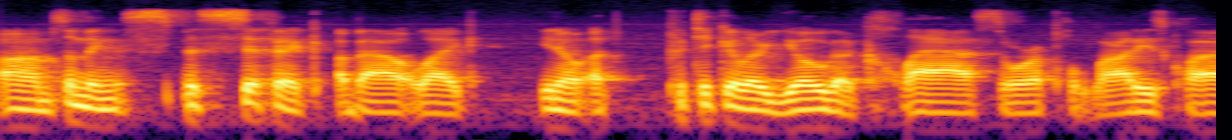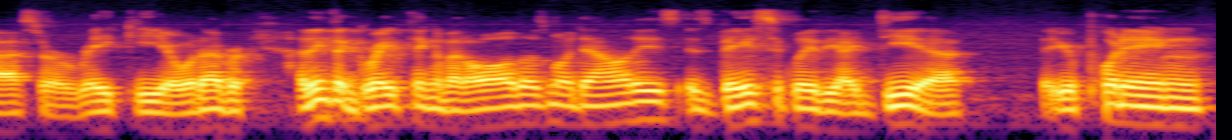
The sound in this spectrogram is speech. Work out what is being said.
um, something specific about like you know a particular yoga class or a Pilates class or Reiki or whatever. I think the great thing about all those modalities is basically the idea that you're putting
